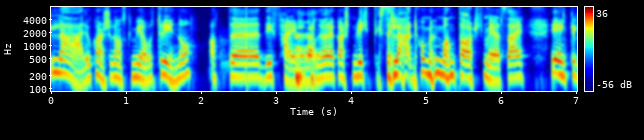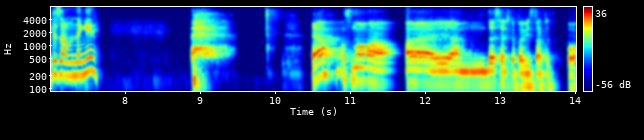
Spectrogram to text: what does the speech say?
lærer jo kanskje ganske mye av å tryne òg. At uh, de feilene man gjør, er kanskje den viktigste lærdommen man tar med seg i enkelte sammenhenger. Ja, altså nå er um, det selskapet vi startet på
